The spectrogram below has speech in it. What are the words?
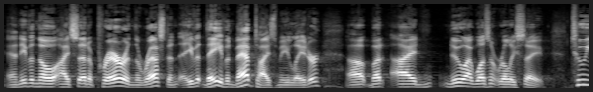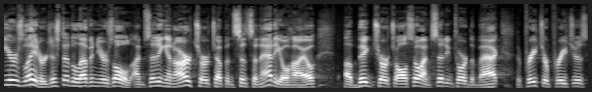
And even though I said a prayer and the rest, and even, they even baptized me later, uh, but I knew I wasn't really saved. Two years later, just at 11 years old, I'm sitting in our church up in Cincinnati, Ohio, a big church also. I'm sitting toward the back. The preacher preaches,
